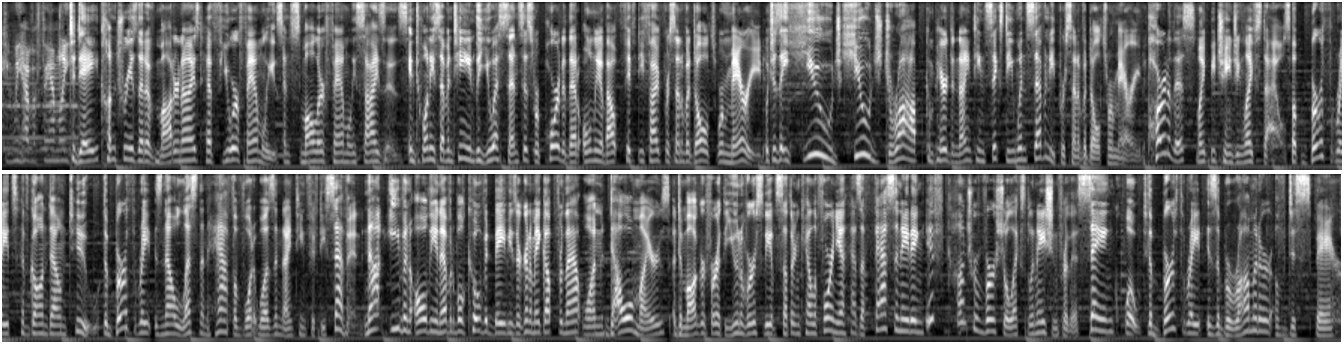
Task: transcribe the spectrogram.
Can we have a family? Today, countries that have modernized have fewer families and smaller family sizes. In 2017, the US Census reported that only about 55% of adults were married, which is a huge, huge drop compared to 1960 when 70% of adults were married. Part of this might be changing lifestyles, but birth rates have gone down too. The birth rate is now less than half of what it was in 1957. Not even all the inevitable COVID babies are gonna make up for that one. Dowell Myers, a demographer at the University of Southern California, has a fascinating fascinating, if controversial explanation for this, saying, quote, the birth rate is a barometer of despair.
